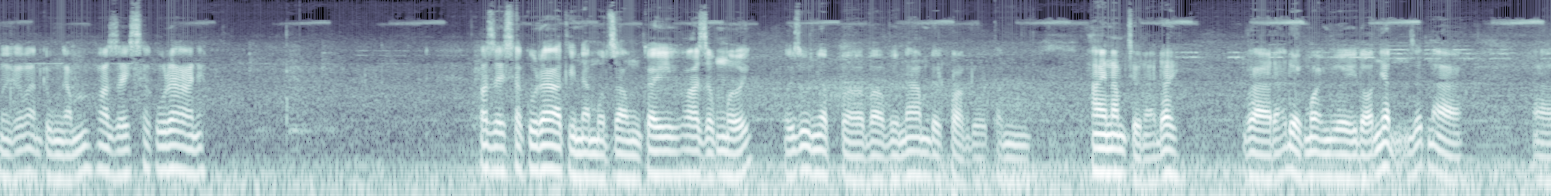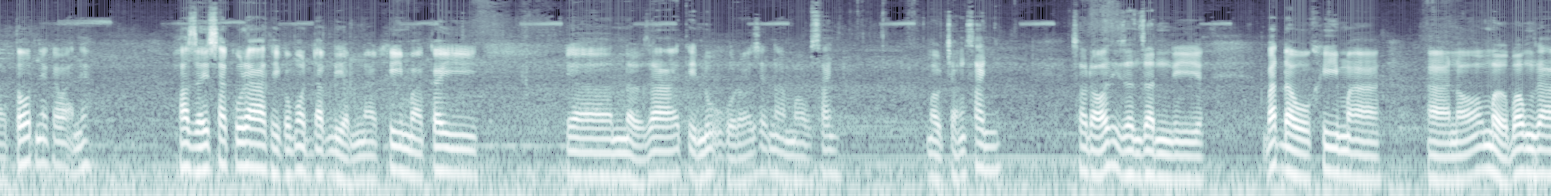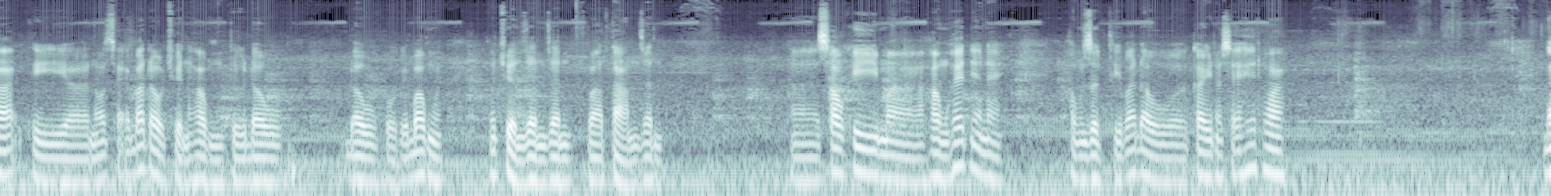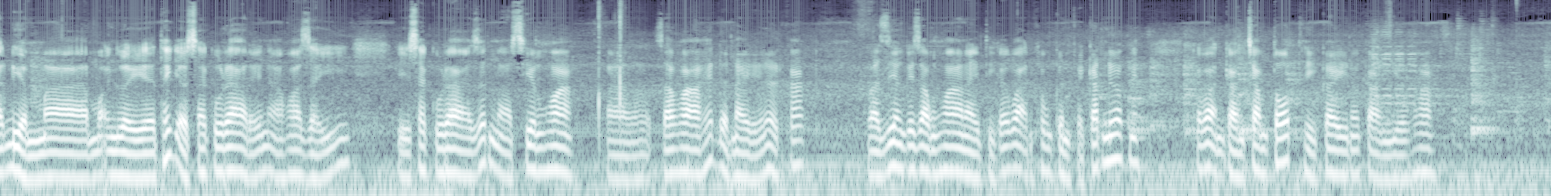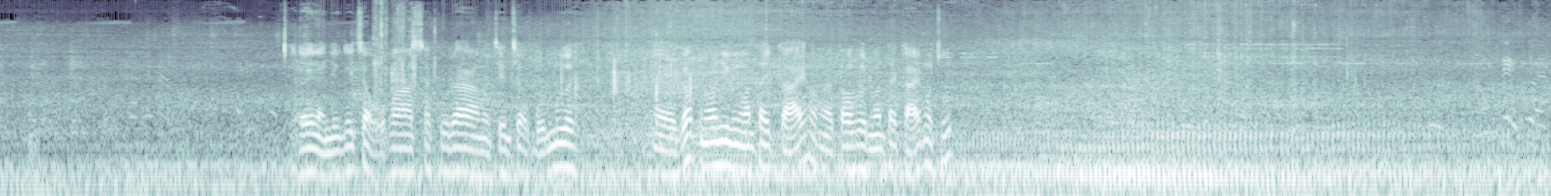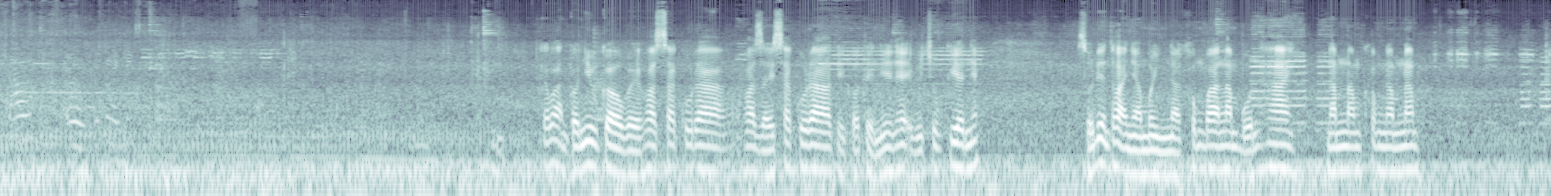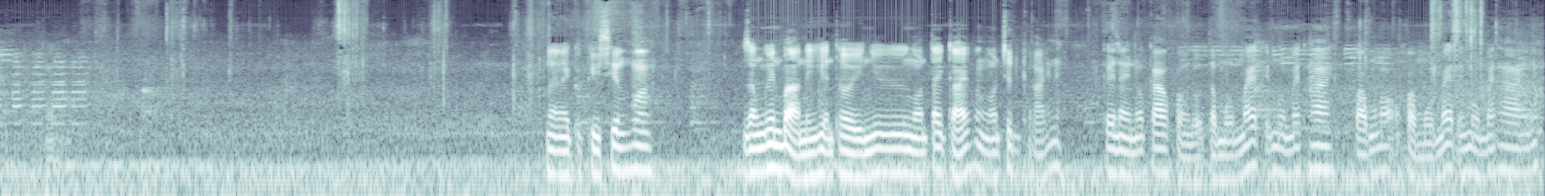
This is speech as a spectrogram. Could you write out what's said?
Mời các bạn cùng ngắm hoa giấy Sakura nhé. Hoa giấy Sakura thì là một dòng cây hoa giống mới mới du nhập à, vào Việt Nam được khoảng độ tầm 2 năm trở lại đây. Và đã được mọi người đón nhận rất là à, tốt nhé các bạn nhé. Hoa giấy Sakura thì có một đặc điểm là khi mà cây à, nở ra ấy, thì nụ của nó sẽ là màu xanh màu trắng xanh. Sau đó thì dần dần thì bắt đầu khi mà à, nó mở bông ra ấy, thì à, nó sẽ bắt đầu chuyển hồng từ đầu đầu của cái bông này. Nó chuyển dần dần và tản dần. À, sau khi mà hồng hết như này hồng rực thì bắt đầu cây nó sẽ hết hoa. Đặc điểm mà mọi người thích ở sakura đấy là hoa giấy. Thì sakura rất là siêng hoa. À, ra hoa hết đợt này đến đợt khác và riêng cái dòng hoa này thì các bạn không cần phải cắt nước nhé. Các bạn càng chăm tốt thì cây nó càng nhiều hoa. Đây là những cái chậu hoa sakura mà trên chậu 40 ở ờ, gốc nó như ngón tay cái hoặc là to hơn ngón tay cái một chút để cửa sau ừ cái này đi các bạn có nhu cầu về hoa sakura hoa giấy sakura thì có thể liên hệ với chú Kiên nhé. Số điện thoại nhà mình là 03542 55055 này, này cực kỳ siêng hoa. Dòng nguyên bản thì hiện thời như ngón tay cái và ngón chân cái này. Cây này nó cao khoảng độ tầm 1m đến 1m2, bóng nó khoảng 1m đến 1m2 nhé.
